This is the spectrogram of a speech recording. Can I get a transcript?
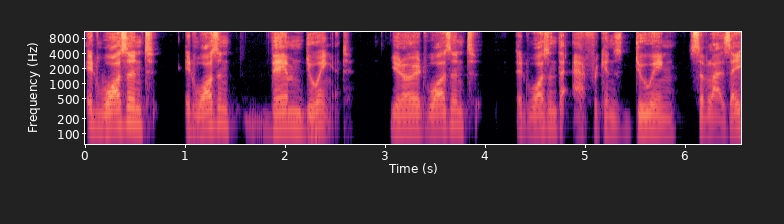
it wasn't it wasn't them doing it. You know it wasn't it wasn't the africans doing civilization.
